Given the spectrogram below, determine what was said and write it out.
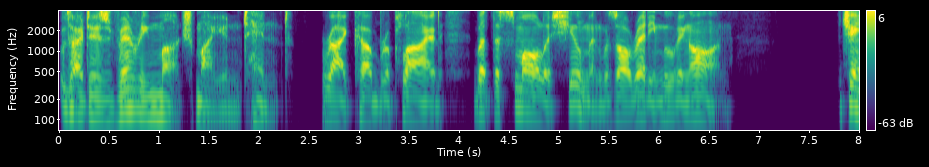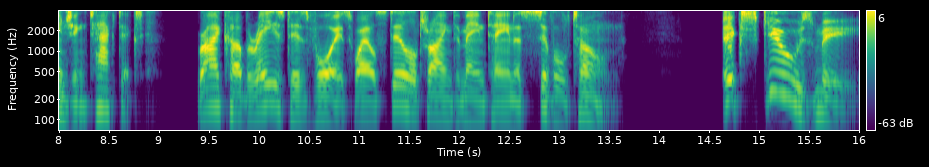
That is very much my intent. Rykub replied, but the smallish human was already moving on. Changing tactics, Rykub raised his voice while still trying to maintain a civil tone. Excuse me,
